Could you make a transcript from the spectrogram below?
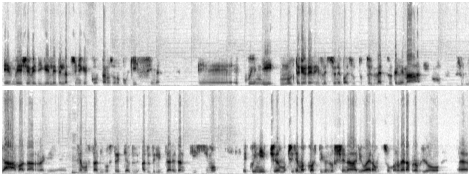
e invece vedi che le relazioni che contano sono pochissime. E, e quindi un'ulteriore riflessione poi su tutto il mezzo telematico, sugli avatar che mm. siamo stati costretti ad, ad utilizzare tantissimo e quindi ci siamo, ci siamo, accorti che lo scenario era, insomma, non era proprio eh,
